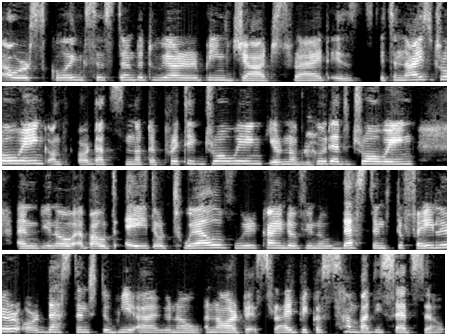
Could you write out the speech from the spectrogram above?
our schooling system that we are being judged, right? Is it's a nice drawing or that's not a pretty drawing you're not mm-hmm. good at drawing and you know about 8 or 12 we're kind of you know destined to failure or destined to be a you know an artist right because somebody said so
